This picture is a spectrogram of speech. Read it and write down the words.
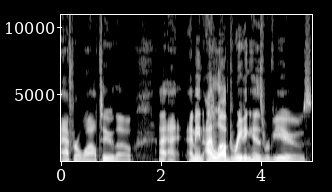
after a while too. Though, I I, I mean, I loved reading his reviews.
